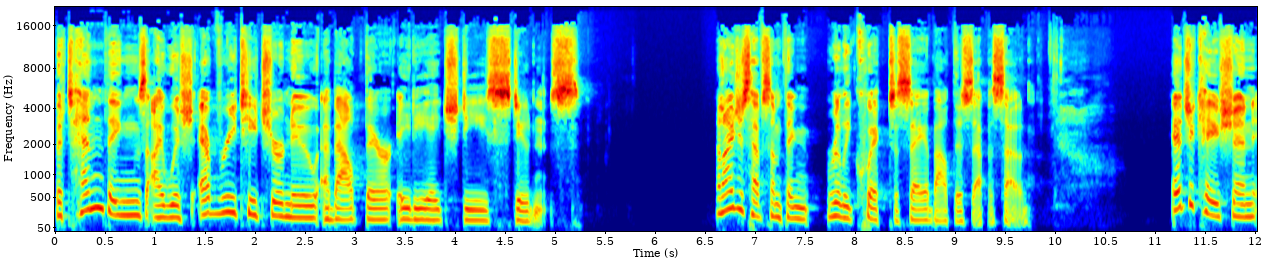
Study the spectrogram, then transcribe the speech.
The 10 things I wish every teacher knew about their ADHD students. And I just have something really quick to say about this episode. Education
